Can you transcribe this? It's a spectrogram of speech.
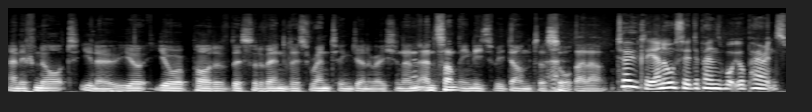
and if not, you know, you're you're part of this sort of endless renting generation, and, and something needs to be done to sort that out. Totally, and also it depends what your parents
